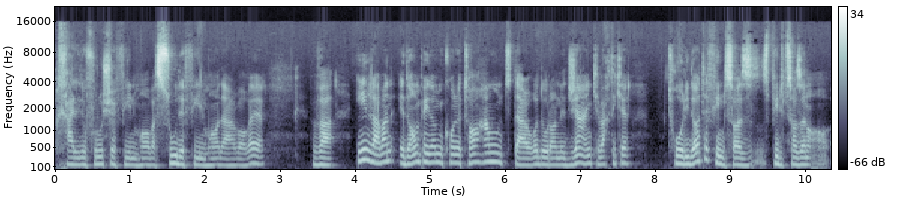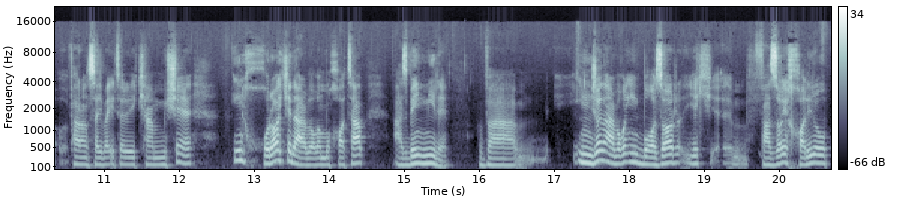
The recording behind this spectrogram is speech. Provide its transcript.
خرید و فروش فیلم ها و سود فیلم ها در واقع. و این روند ادامه پیدا می‌کنه تا همون در واقع دوران جنگ که وقتی که تولیدات فیلمساز فیلمسازان فرانسوی و ایتالیایی کم میشه این خوراک در واقع مخاطب از بین میره. و اینجا در واقع این بازار یک فضای خالی رو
